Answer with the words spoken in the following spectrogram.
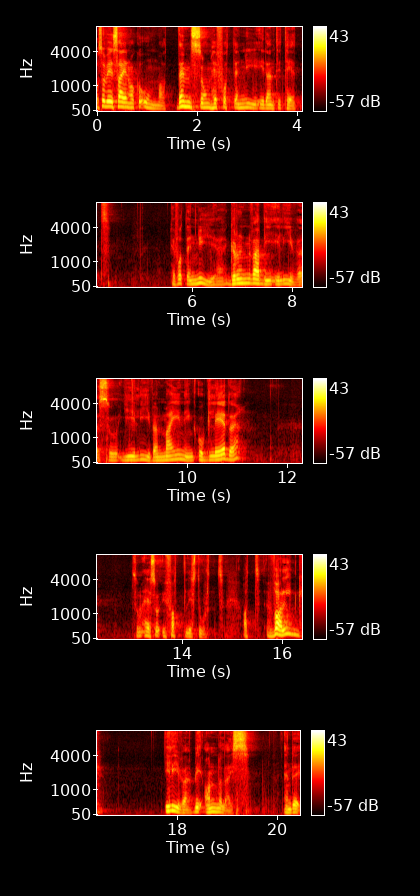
Og så vil jeg si noe om at den som har fått en ny identitet, har fått en ny grunnverdi i livet som gir livet mening og glede, som er så ufattelig stort at valg i livet blir annerledes enn det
